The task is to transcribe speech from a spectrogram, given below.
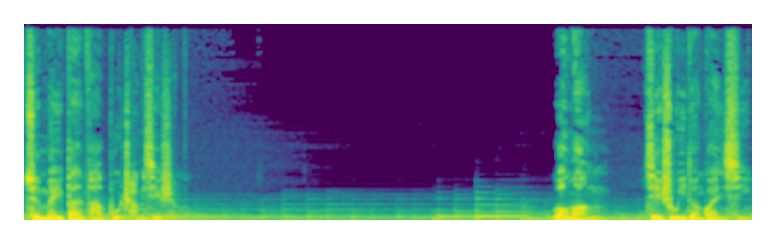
却没办法补偿些什么。往往结束一段关系，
